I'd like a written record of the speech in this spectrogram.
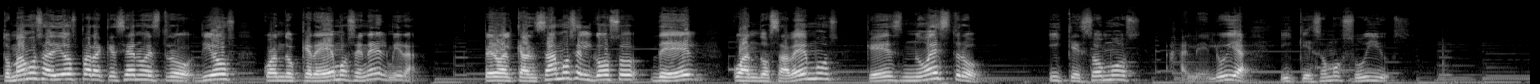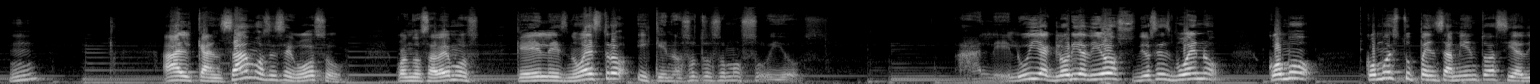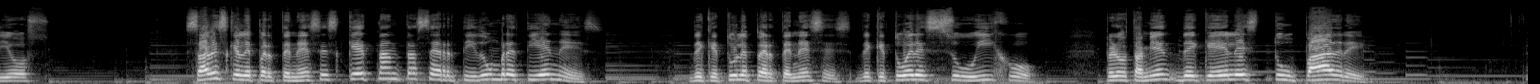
Tomamos a Dios para que sea nuestro Dios cuando creemos en Él, mira. Pero alcanzamos el gozo de Él cuando sabemos que es nuestro y que somos, aleluya, y que somos suyos. ¿Mm? Alcanzamos ese gozo cuando sabemos que Él es nuestro y que nosotros somos suyos. Aleluya, gloria a Dios, Dios es bueno. ¿Cómo, cómo es tu pensamiento hacia Dios? ¿Sabes que le perteneces? ¿Qué tanta certidumbre tienes? de que tú le perteneces, de que tú eres su hijo, pero también de que Él es tu padre.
